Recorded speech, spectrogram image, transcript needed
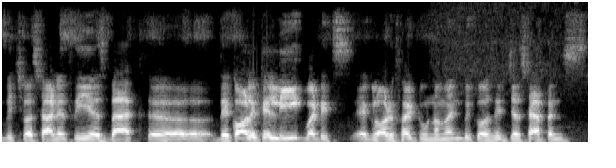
which was started three years back. Uh, they call it a league, but it's a glorified tournament because it just happens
